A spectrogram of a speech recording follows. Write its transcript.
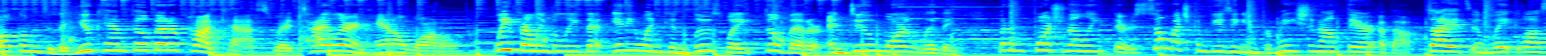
Welcome to the You Can Feel Better podcast with Tyler and Hannah Waddle. We firmly believe that anyone can lose weight, feel better, and do more living. But unfortunately, there is so much confusing information out there about diets and weight loss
